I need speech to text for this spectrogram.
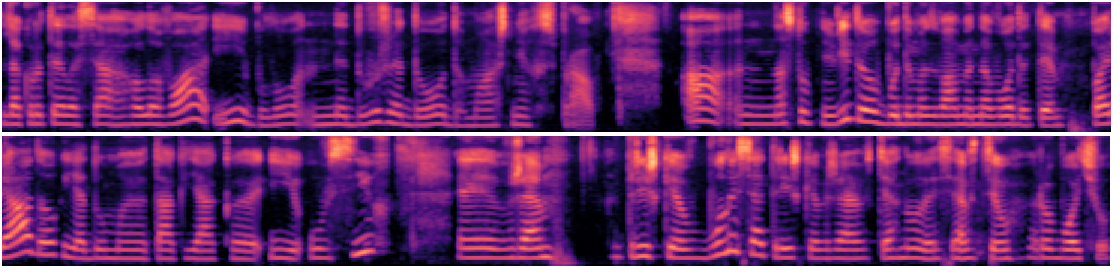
закрутилася голова і було не дуже до домашніх справ. А наступне відео будемо з вами наводити порядок. Я думаю, так як е, і у всіх е, вже трішки вбулися, трішки вже втягнулися в цю робочу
